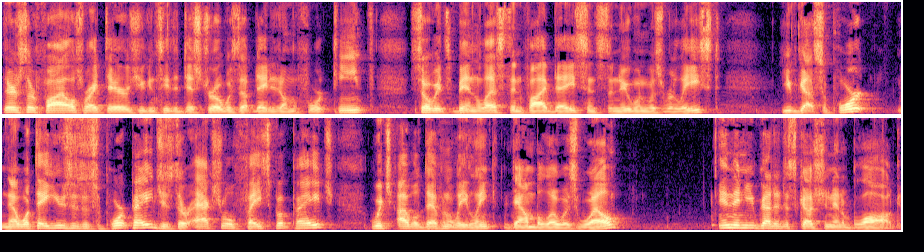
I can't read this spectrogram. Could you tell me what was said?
There's their files right there. As you can see, the distro was updated on the 14th. So it's been less than five days since the new one was released. You've got support. Now, what they use as a support page is their actual Facebook page, which I will definitely link down below as well. And then you've got a discussion and a blog.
